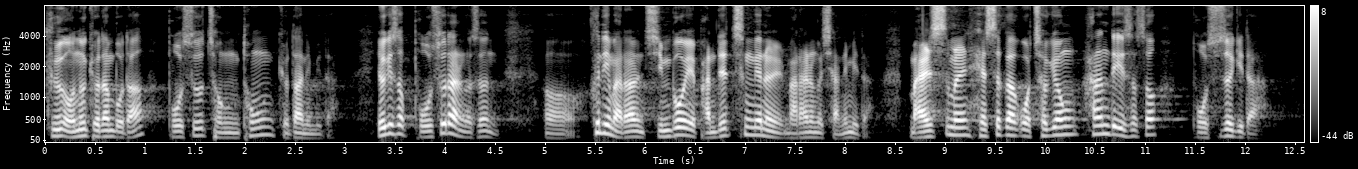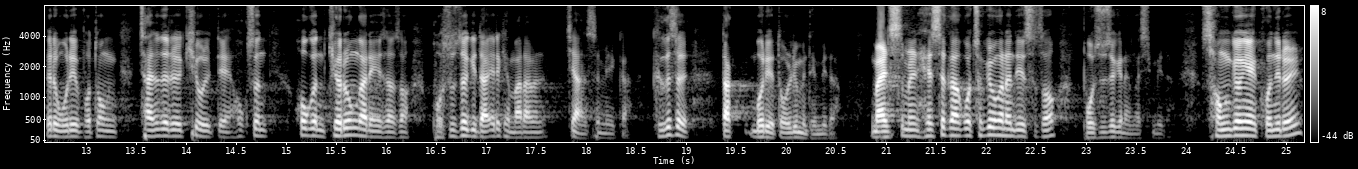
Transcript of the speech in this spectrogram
그 어느 교단보다 보수 정통 교단입니다. 여기서 보수라는 것은 어, 흔히 말하는 진보의 반대 측면을 말하는 것이 아닙니다. 말씀을 해석하고 적용하는 데 있어서 보수적이다. 여러분 우리 보통 자녀들을 키울 때 혹은 혹은 결혼관에 있어서 보수적이다 이렇게 말하지 않습니까? 그것을 딱 머리에 떠올리면 됩니다. 말씀을 해석하고 적용하는 데 있어서 보수적이라는 것입니다. 성경의 권위를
